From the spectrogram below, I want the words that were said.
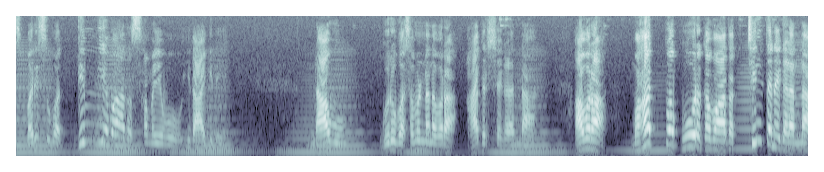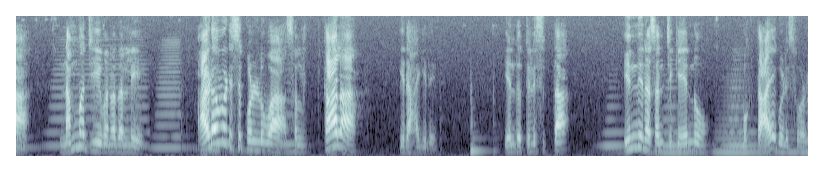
ಸ್ಮರಿಸುವ ದಿವ್ಯವಾದ ಸಮಯವು ಇದಾಗಿದೆ. ನಾವು ಗುರು ಬಸವಣ್ಣನವರ ಆದರ್ಶಗಳನ್ನು, ಅವರ ಮಹತ್ವಪೂರ್ವಕವಾದ ಚಿಂತನೆಗಳನ್ನು ನಮ್ಮ ಜೀವನದಲ್ಲಿ ಅಳವಡಿಸಿಕೊಳ್ಳುವ ಸ್ವಲ್ಪ ಕಾಲ ಇದಾಗಿದೆ ಎಂದು ತಿಳಿಸುತ್ತಾ ಇಂದಿನ ಸಂಚಿಕೆಯನ್ನು ಮುಕ್ತಾಯಗೊಳಿಸೋಣ.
